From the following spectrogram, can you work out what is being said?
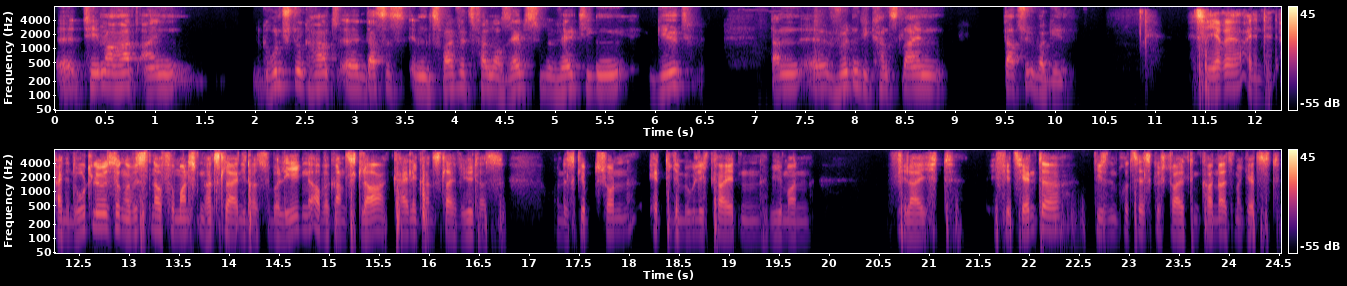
äh, Thema hat, ein Grundstück hat, äh, das es im Zweifelsfall noch selbst zu bewältigen gilt, dann äh, würden die Kanzleien dazu übergehen. Es wäre eine, eine Notlösung. Wir wissen auch von manchen Kanzleien, die das überlegen, aber ganz klar, keine Kanzlei will das. Und es gibt schon etliche Möglichkeiten, wie man vielleicht effizienter diesen Prozess gestalten kann, als man jetzt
